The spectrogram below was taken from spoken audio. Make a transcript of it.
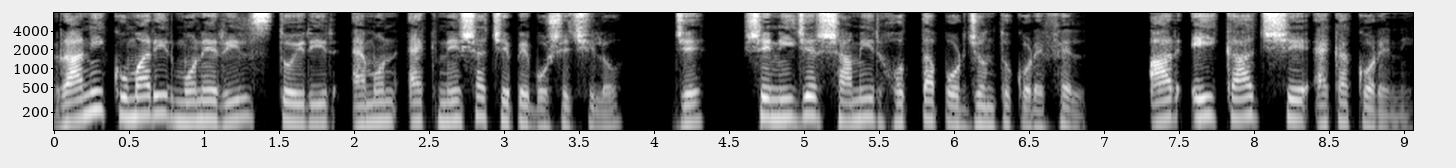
রানী কুমারীর মনে রিলস তৈরির এমন এক নেশা চেপে বসেছিল, যে সে নিজের স্বামীর হত্যা পর্যন্ত করে ফেল, আর এই কাজ সে একা করেনি।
